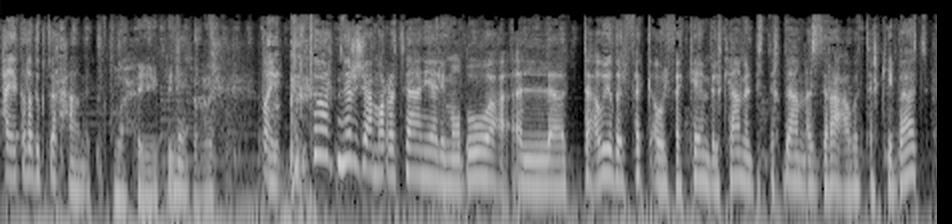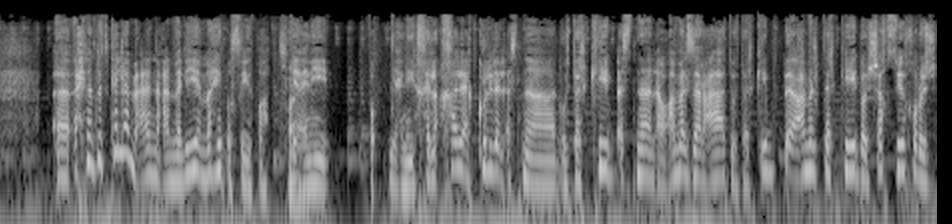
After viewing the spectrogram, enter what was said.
حياك الله دكتور حامد. الله يحييك دكتور. نشوى طيب دكتور نرجع مرة ثانية لموضوع التعويض الفك أو الفكين بالكامل باستخدام الزراعة والتركيبات آه، إحنا بنتكلم عن عملية ما هي بسيطة صحيح. يعني يعني خلع, كل الأسنان وتركيب أسنان أو عمل زرعات وتركيب عمل تركيبة والشخص يخرج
